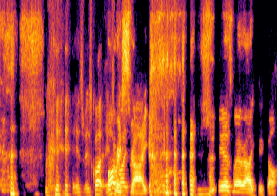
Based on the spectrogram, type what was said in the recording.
it's, it's quite. It's Boris, quite, right? Here's where I kick off.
